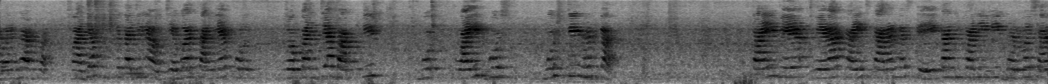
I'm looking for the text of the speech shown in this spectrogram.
वर्ग आठवा. माझ्या पुस्तकाचे नाव जेव्हा चांगल्या लोकांच्या बाबतीत गो वाईट गोष्ट गोष्टी घडतात. काही वेळ वेळा काहीच कारण नसते. एका ठिकाणी मी धर्मशा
